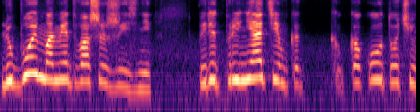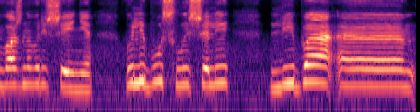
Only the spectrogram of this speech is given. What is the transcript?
любой момент вашей жизни, перед принятием как, какого-то очень важного решения, вы либо услышали, либо, э,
